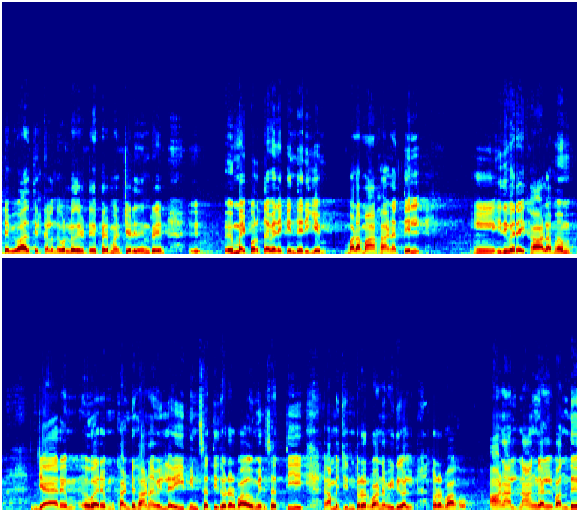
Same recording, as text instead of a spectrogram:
இந்த விவாதத்தில் கலந்து கொள்வதற்கு பெருமகிழ்ச்சி அடைகின்றேன். எம்மை பொறுத்தவரைக்கும் தெரியும் வடமாகாணத்தில் இதுவரை காலமும் யாரும் எவரும் கண்டு காணவில்லை. மின்சக்தி தொடர்பாகவும் எரிசக்தி அமைச்சின் தொடர்பான விதிகள் தொடர்பாகவும். ஆனால் நாங்கள் வந்து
